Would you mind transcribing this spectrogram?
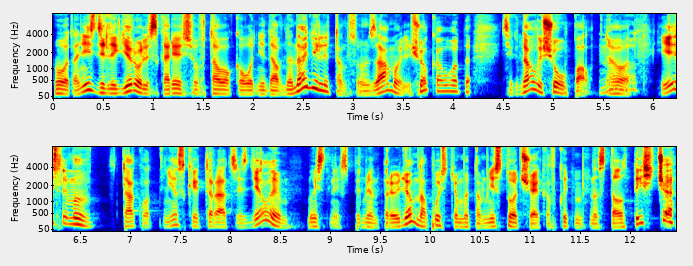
Вот, они сделегировали, скорее всего, в того, кого недавно наняли, там, своего зама или еще кого-то. Сигнал еще упал. Ну вот. вот. Если мы так вот несколько итераций сделаем, мысленный эксперимент проведем, допустим, мы там не 100 человек, а в какой-то момент нас стало 1000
